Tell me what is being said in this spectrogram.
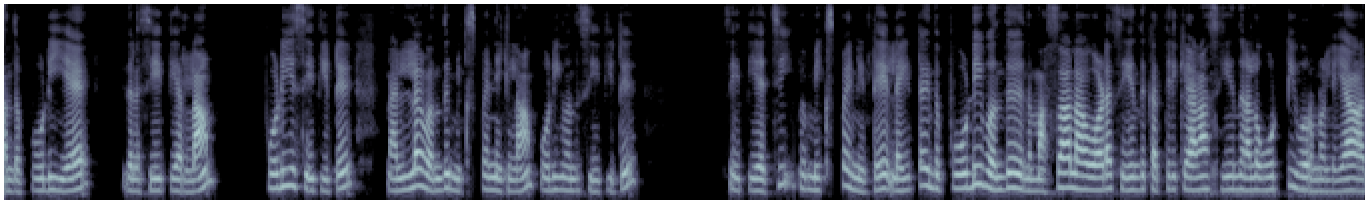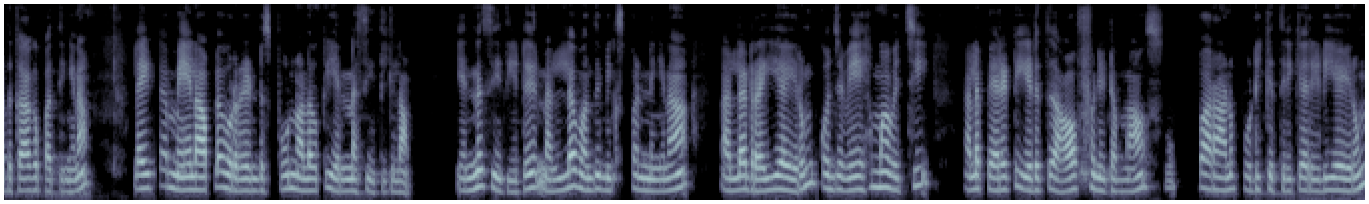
அந்த பொடியை இதில் சேர்த்திடலாம் பொடியை சேர்த்திட்டு நல்லா வந்து மிக்ஸ் பண்ணிக்கலாம். பொடி வந்து சேர்த்திட்டு சேர்த்தியாச்சு. இப்போ மிக்ஸ் பண்ணிவிட்டு லைட்டாக இந்த பொடி வந்து இந்த மசாலாவோடு சேர்ந்து கத்திரிக்காயெலாம் சேர்ந்து நல்லா ஒட்டி வரணும் இல்லையா? அதுக்காக பார்த்திங்கன்னா லைட்டாக மேலாப்பில் ஒரு ரெண்டு ஸ்பூன் அளவுக்கு எண்ணெய் சேர்த்திக்கலாம். எண்ணெய் சேர்த்திட்டு நல்லா வந்து மிக்ஸ் பண்ணிங்கன்னா நல்லா ட்ரை ஆயிரும். கொஞ்சம் வேகமாக வச்சு நல்லா பெரட்டி எடுத்து ஆஃப் பண்ணிட்டோம்னா சூப் சூப்பரான பொடி கத்திரிக்காய் ரெடி ஆயிரும்.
